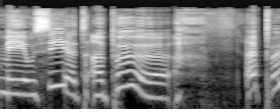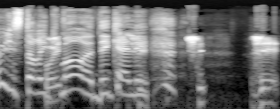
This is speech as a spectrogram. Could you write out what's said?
mais aussi euh, un peu, euh, un peu historiquement décalé. J'ai,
